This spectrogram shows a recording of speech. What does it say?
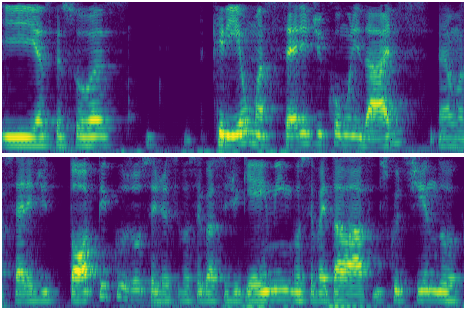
e as pessoas criam uma série de comunidades, né, uma série de tópicos, ou seja, se você gosta de gaming, você vai estar tá lá discutindo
